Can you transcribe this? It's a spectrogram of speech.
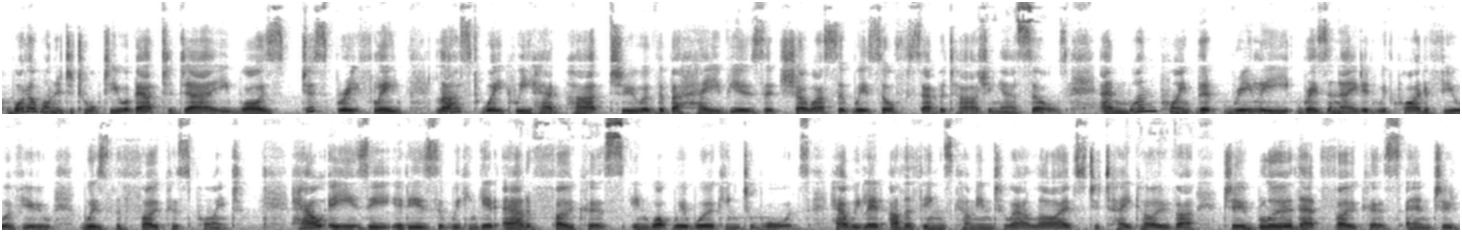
what I wanted to talk to you about today was just briefly last week we had part two of the behaviors that show us that we're self sabotaging ourselves. And one point that really resonated with quite a few of you was the focus point how easy it is that we can get out of focus in what we're working towards, how we let other things come into our lives to take over, to blur that focus and to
